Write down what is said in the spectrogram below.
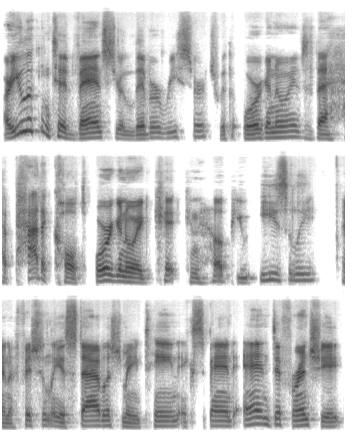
Are you looking to advance your liver research with organoids? The HepatiCult Organoid Kit can help you easily and efficiently establish, maintain, expand, and differentiate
